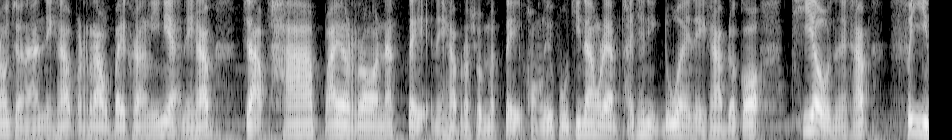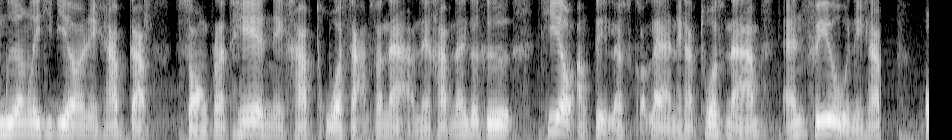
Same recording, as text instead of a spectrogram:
นอกจากนั้นนะครับเราไปครั้งนี้เนี่ยนะครับจะพาไปรอนักเตะนะครับเราชมนักเตะของลิเวอร์พูลที่นั่งแรมไททานิกด้วยนะครับแล้วก็เที่ยวนะครับ4เมืองเลยทีเดียวนะครับกับ2 ประเทศนะครับทัวร์3สนามนะครับนั่นก็คือเที่ยวอังกฤษและสกอตแลนด์นะครับทัวร์สนามแอนฟิลด์นะครับโอ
